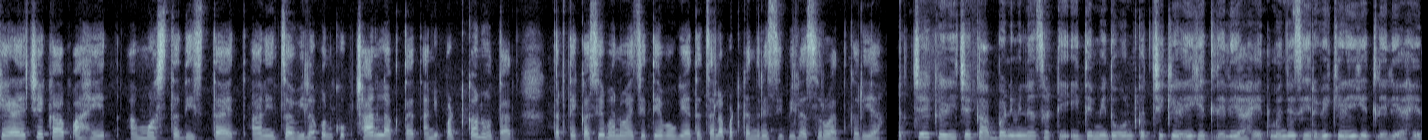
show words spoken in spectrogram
केळ्याचे काप आहेत मस्त दिसत आहेत आणि चवीला पण खूप छान लागतात आणि पटकन होतात. तर ते कसे बनवायचे ते बघूया. तर चला पटकन रेसिपीला सुरुवात करूया. कच्चे केळीचे काप बनविण्यासाठी इथे मी दोन कच्ची केळी घेतलेली आहेत म्हणजेच हिरवी केळी घेतलेली आहेत.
